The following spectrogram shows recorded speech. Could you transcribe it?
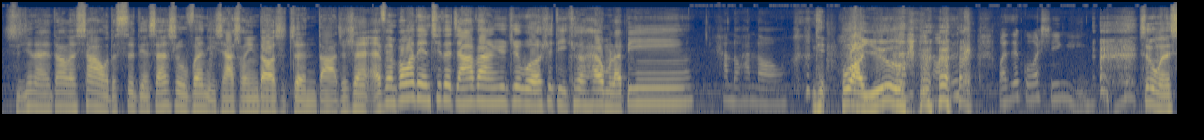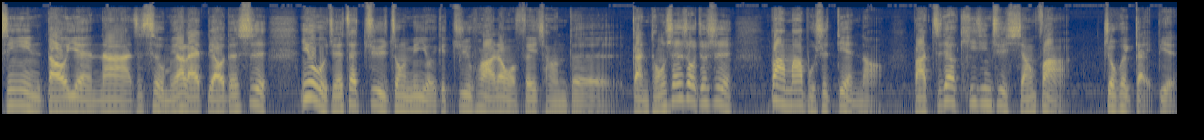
时间来到了下午的四点三十五分，你现在收听到的是正大之声 FM 八八点七的甲板日志，我是迪克，还有我们来宾。Hello，Hello，你 Who are you？我是我是郭新颖，是我们的新颖导演。那这次我们要来聊的是，因为我觉得在剧中里面有一个句话让我非常的感同身受，就是爸妈不是电脑，把资料 key 进去，想法就会改变。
